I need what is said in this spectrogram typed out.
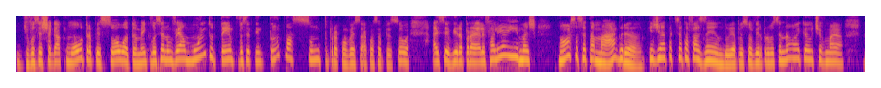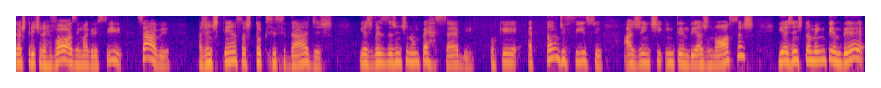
de você chegar com outra pessoa também que você não vê há muito tempo, você tem tanto assunto para conversar com essa pessoa, aí você vira para ela e fala: "E aí, mas nossa, você tá magra? Que dieta que você tá fazendo?" E a pessoa vira para você: "Não, é que eu tive uma gastrite nervosa, emagreci", sabe? A gente tem essas toxicidades e às vezes a gente não percebe, porque é tão difícil a gente entender as nossas e a gente também entender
